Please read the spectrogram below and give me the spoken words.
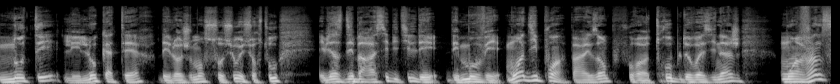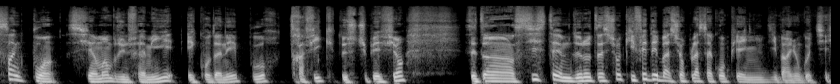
noter les locataires des logements sociaux et surtout eh bien, se débarrasser, dit-il, des, des mauvais. Moins 10 points, par exemple, pour euh, trouble de voisinage. Moins 25 points si un membre d'une famille est condamné pour trafic de stupéfiants. C'est un système de notation qui fait débat sur place à Compiègne, dit Marion Gauthier.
